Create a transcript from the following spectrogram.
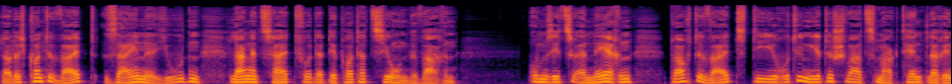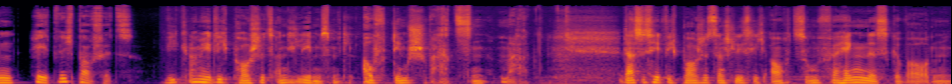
Dadurch konnte Weid seine Juden lange Zeit vor der Deportation bewahren. Um sie zu ernähren, brauchte Weid die routinierte Schwarzmarkthändlerin Hedwig Porschütz. Wie kam Hedwig Porschütz an die Lebensmittel? Auf dem schwarzen Markt. Das ist Hedwig Porschütz dann schließlich auch zum Verhängnis geworden.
